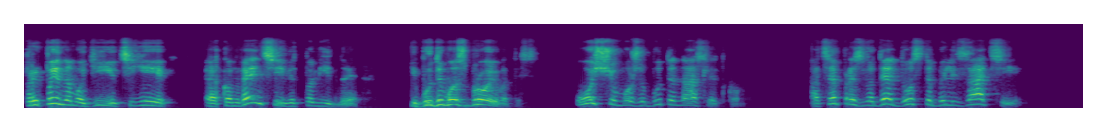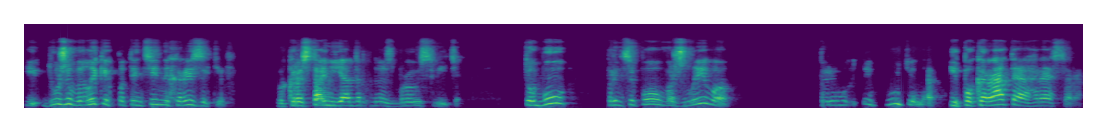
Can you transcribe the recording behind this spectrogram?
припинимо дію цієї е, конвенції відповідної і будемо озброюватись. Ось що може бути наслідком. А це призведе до стабілізації і дуже великих потенційних ризиків використання ядерної зброї у світі. Тому принципово важливо перемогти Путіна і покарати агресора.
